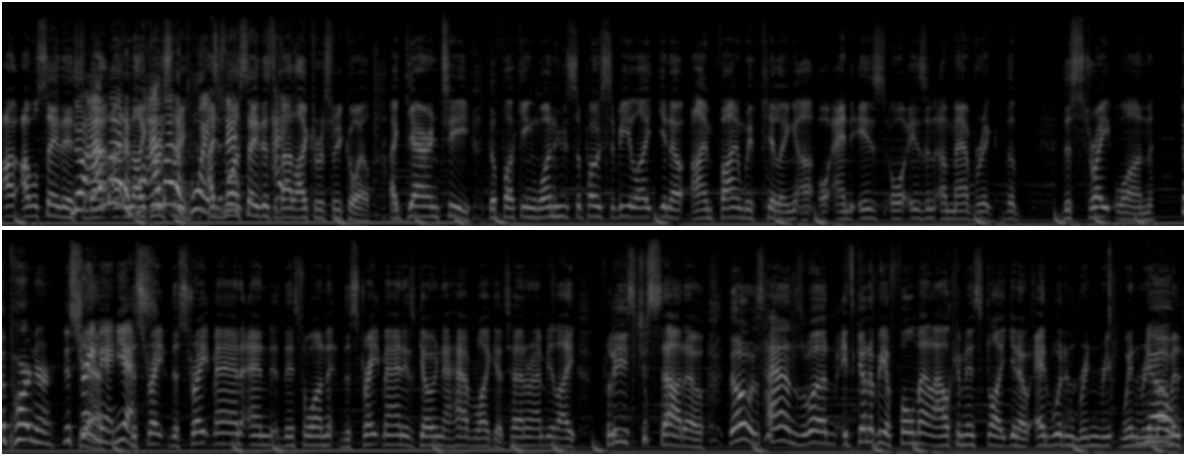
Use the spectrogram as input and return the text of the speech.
I, I will say this No, about I'm at a po- I'm at a Re- point, I just want to say this about Lycanus Recoil. I guarantee the fucking one who's supposed to be like, you know, I'm fine with killing, uh, or and is or isn't a maverick. The the straight one. The partner, the straight Yeah, man, yes. The straight, the straight man, and this one, the straight man is going to have like a turnaround, and be like, "Please, Chisato, those hands weren't." It's to be a Full Metal Alchemist, like you know, Edward and Winry, Winry No, moment.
